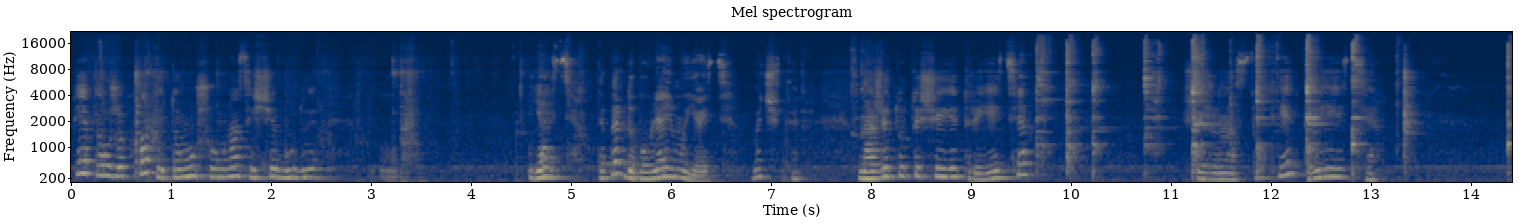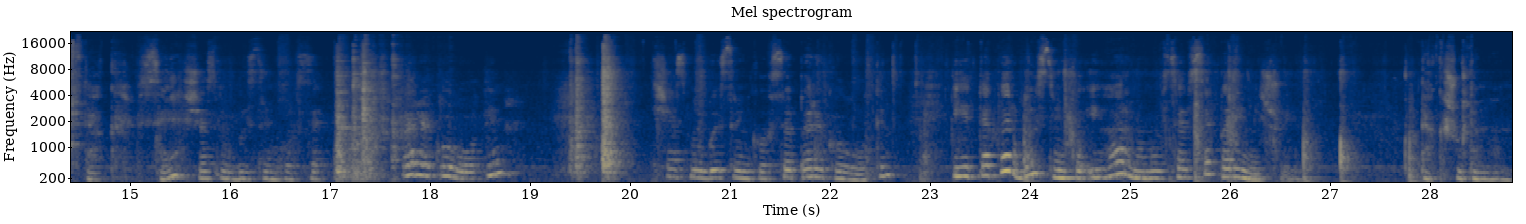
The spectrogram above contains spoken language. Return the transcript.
П'ять ложок хватить, тому що у нас ще буде яйця. Тепер додаємо яйця. Бачите? У нас же тут ще є три яйця. Ще ж у нас тут є три. Так, все. Зараз ми швидко все переколотимо. Зараз ми швидко все переколотимо. І тепер швидко і гарно ми це все перемішуємо. Так, що там вам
